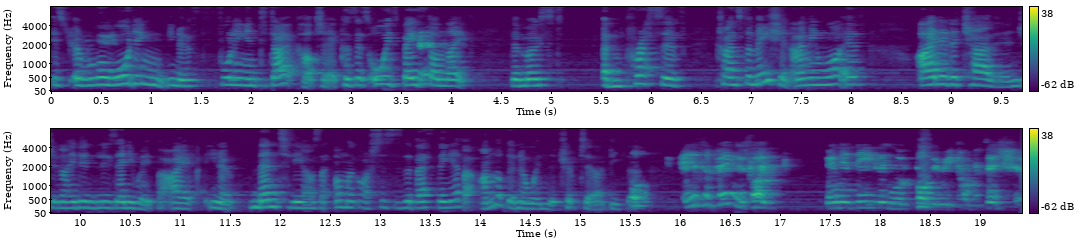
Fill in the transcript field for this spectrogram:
It's a rewarding, you know, falling into diet culture because it's always based on like the most impressive transformation. I mean, what if I did a challenge and I didn't lose any weight, but I, you know, mentally I was like, oh my gosh, this is the best thing ever. I'm not going to win the trip to Ibiza. Well, here's the thing: it's like when you're dealing with body recomposition.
